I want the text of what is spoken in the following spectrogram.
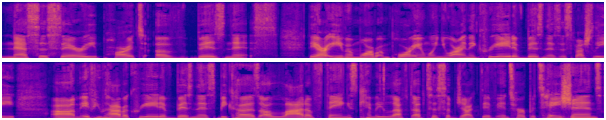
necessary part of business. They are even more important when you are in the creative business, especially um, if you have a creative business, because a lot of things can be left up to subjective interpretations.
